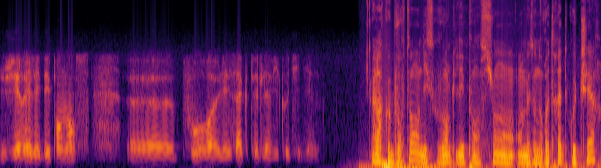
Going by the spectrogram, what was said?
gérer les dépendances pour les actes de la vie quotidienne. Alors que pourtant, on dit souvent que les pensions en maison de retraite coûtent cher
